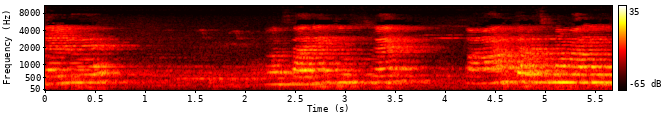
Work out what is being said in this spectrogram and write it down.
है अ, सारी जो है समान संरचना वाली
